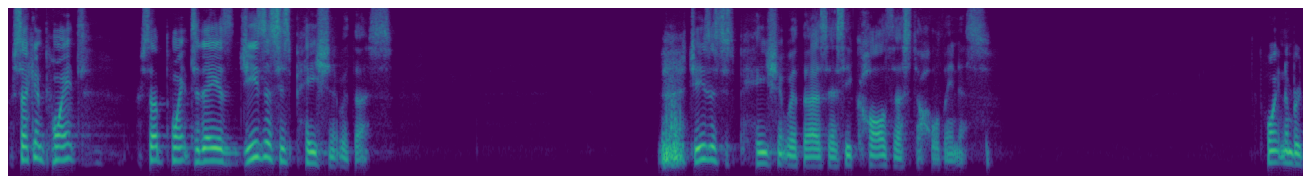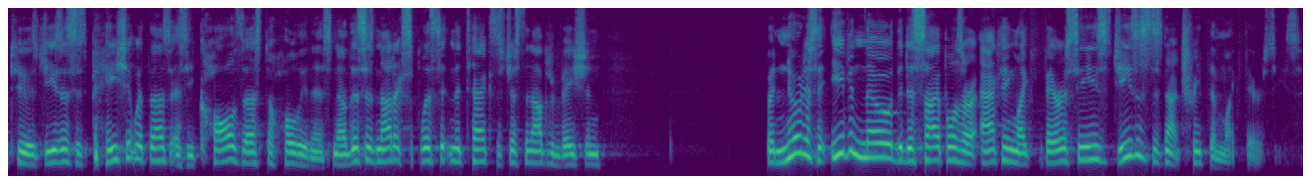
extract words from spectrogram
Our second point, our sub point today is Jesus is patient with us. Jesus is patient with us as he calls us to holiness. Point number two is Jesus is patient with us as he calls us to holiness. Now, this is not explicit in the text, it's just an observation. But notice that even though the disciples are acting like Pharisees, Jesus does not treat them like Pharisees.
